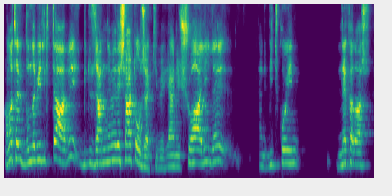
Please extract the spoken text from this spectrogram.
Ama tabii bununla birlikte abi bir düzenleme de şart olacak gibi. Yani şu haliyle hani Bitcoin ne kadar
